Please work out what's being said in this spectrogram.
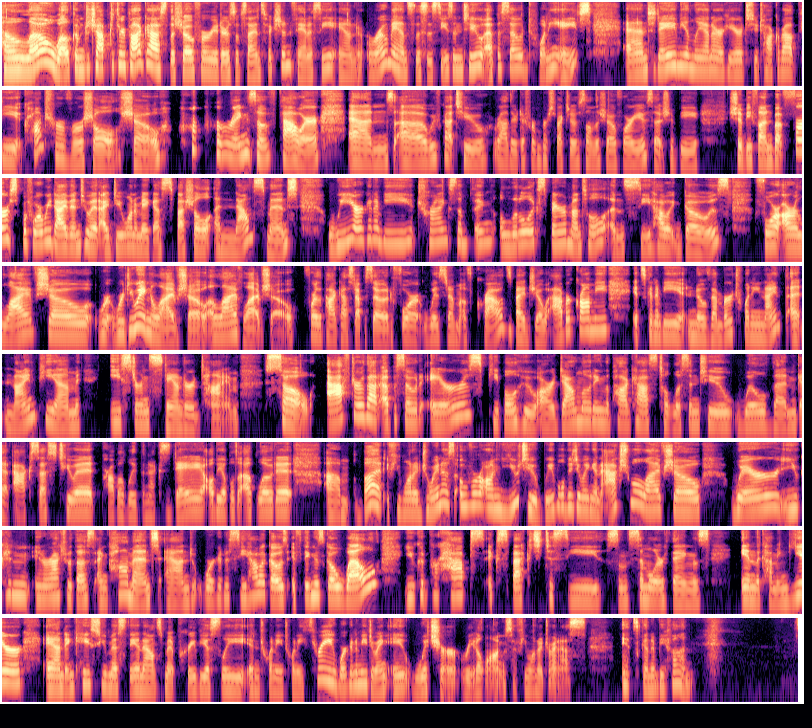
Hello, welcome to Chapter 3 Podcast, the show for readers of science fiction, fantasy, and romance. This is season 2, episode 28. And today, me and Leanna are here to talk about the controversial show, Rings of Power. And uh, we've got two rather different perspectives on the show for you, so it should be should be fun. But first, before we dive into it, I do want to make a special announcement. We are going to be trying something a little experimental and see how it goes for our live show. We're, we're doing a live show, a live live show for the podcast episode for Wisdom of Crowds by Joe Abercrombie. It's going to be November 29th at 9 p.m. Eastern Standard Time. So, after that episode airs, people who are downloading the podcast to listen to will then get access to it. Probably the next day, I'll be able to upload it. Um, but if you want to join us over on YouTube, we will be doing an actual live show where you can interact with us and comment, and we're going to see how it goes. If things go well, you could perhaps expect to see some similar things in the coming year. And in case you missed the announcement previously in 2023, we're going to be doing a Witcher read along. So if you want to join us, it's going to be fun.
